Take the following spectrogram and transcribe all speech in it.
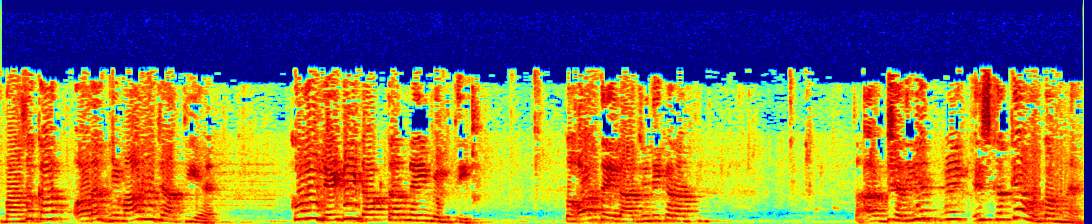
بعض اوقات عورت بیمار ہو جاتی ہے۔ کوئی لیڈی ڈاکٹر نہیں ملتی۔ تو عورتیں علاج ہی نہیں کراتی۔ تو اب شریعت میں اس کا کیا حکم ہے؟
